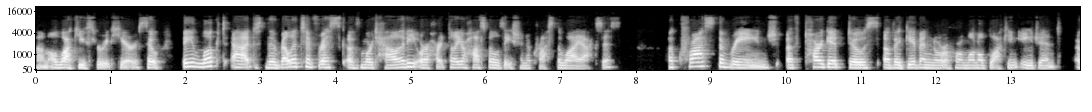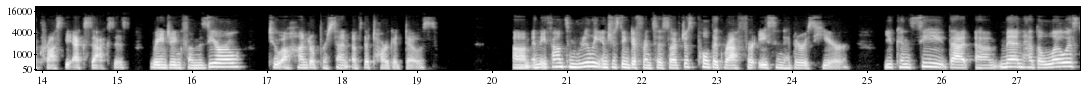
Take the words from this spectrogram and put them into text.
Um, I'll walk you through it here. So they looked at the relative risk of mortality or heart failure hospitalization across the y axis, across the range of target dose of a given neurohormonal blocking agent across the x axis, ranging from zero to 100% of the target dose. Um, and they found some really interesting differences. So I've just pulled the graph for ACE inhibitors here. You can see that um, men had the lowest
